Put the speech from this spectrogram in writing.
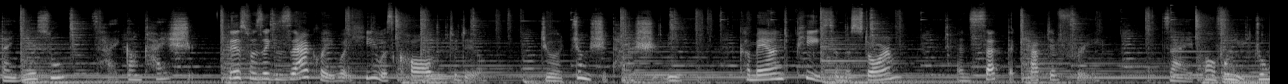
但耶稣才刚开始， This was exactly what he was called to do 这正是他的使命， command peace in the storm and set the captive free. 在暴风雨中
